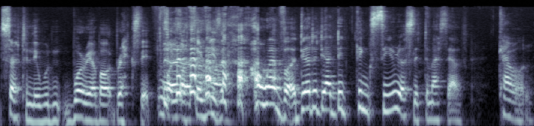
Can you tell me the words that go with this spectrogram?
certainly wouldn't worry about Brexit for lots of reasons. However, the other day I did think seriously to myself, Carol,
